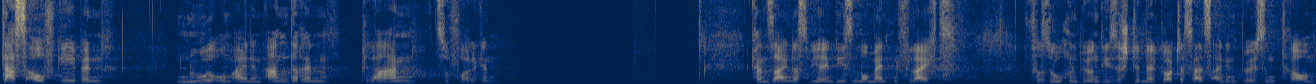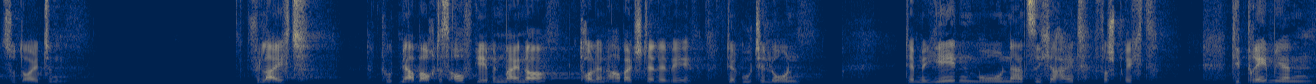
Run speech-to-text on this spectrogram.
Das aufgeben, nur um einen anderen Plan zu folgen. Kann sein, dass wir in diesen Momenten vielleicht versuchen würden, diese Stimme Gottes als einen bösen Traum zu deuten. Vielleicht tut mir aber auch das Aufgeben meiner tollen Arbeitsstelle weh, der gute Lohn, der mir jeden Monat Sicherheit verspricht. Die Prämien,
